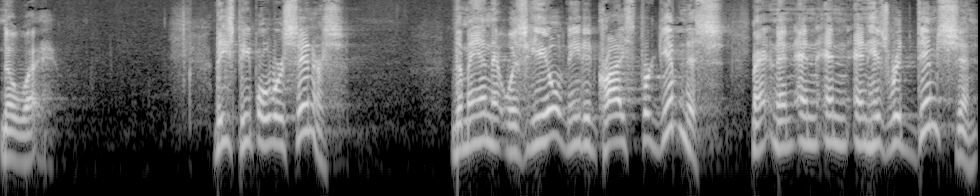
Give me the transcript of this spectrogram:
No way. These people were sinners. The man that was healed needed Christ's forgiveness and, and, and, and his redemption.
